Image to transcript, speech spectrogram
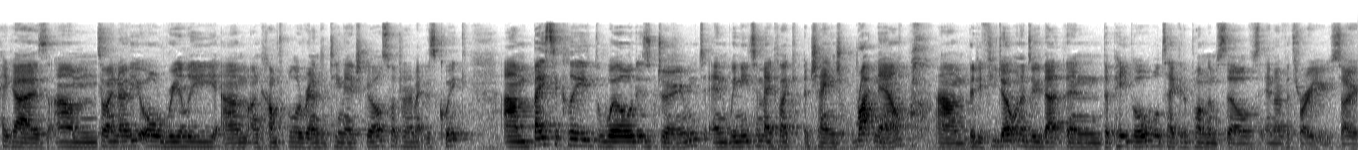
Hey guys, um, so I know that you're all really um, uncomfortable around a teenage girl, so I'll try to make this quick. Um, basically, the world is doomed and we need to make like a change right now. Um, but if you don't want to do that, then the people will take it upon themselves and overthrow you. So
